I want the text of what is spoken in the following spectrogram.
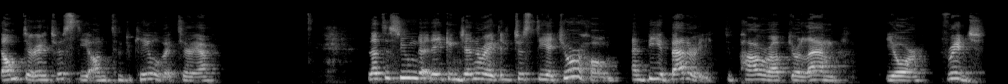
dump their electricity onto the cable bacteria. Let's assume that they can generate electricity at your home and be a battery to power up your lamp, your fridge,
